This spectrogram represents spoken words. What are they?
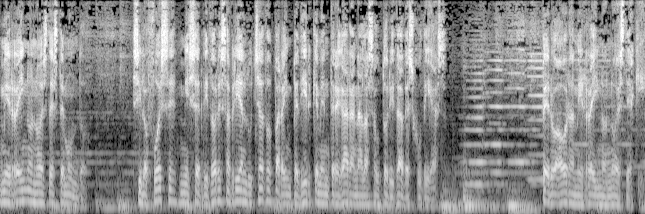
mi reino no es de este mundo. Si lo fuese, mis servidores habrían luchado para impedir que me entregaran a las autoridades judías. Pero ahora mi reino no es de aquí.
